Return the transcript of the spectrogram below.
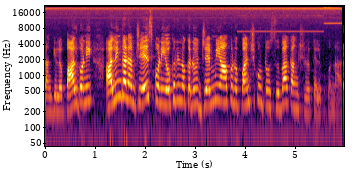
సంఖ్యలో పాల్గొని అలింగనం చేసుకొని ఒకరినొకరు జమ్మి ఆకును పంచుకుంటూ శుభాకాంక్షలు తెలుపుకున్నారు.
